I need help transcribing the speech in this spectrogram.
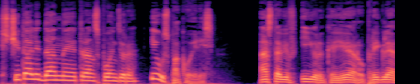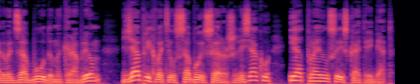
Считали данные транспондера и успокоились. Оставив Ирика и Эру приглядывать за Будом и кораблем, я прихватил с собой сэра Железяку и отправился искать ребят.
